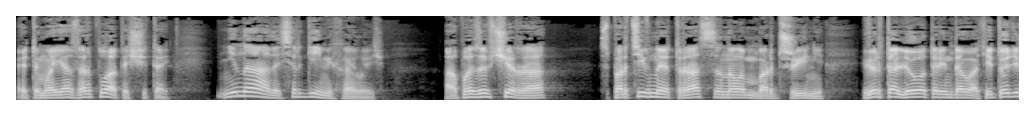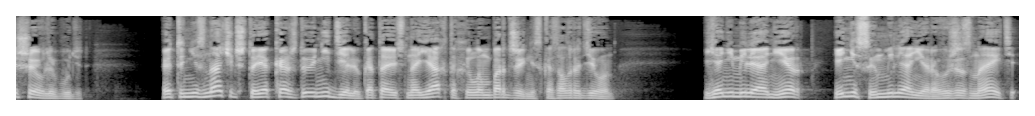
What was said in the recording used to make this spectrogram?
Это моя зарплата, считай. Не надо, Сергей Михайлович. А позавчера спортивная трасса на Ламборджини, вертолет арендовать, и то дешевле будет. «Это не значит, что я каждую неделю катаюсь на яхтах и ламборджини», — сказал Родион. «Я не миллионер и не сын миллионера, вы же знаете.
